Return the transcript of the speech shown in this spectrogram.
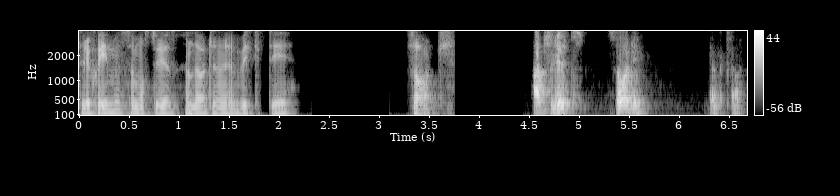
till regimen så måste det ändå ha varit en viktig sak. Absolut, så är det helt klart.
